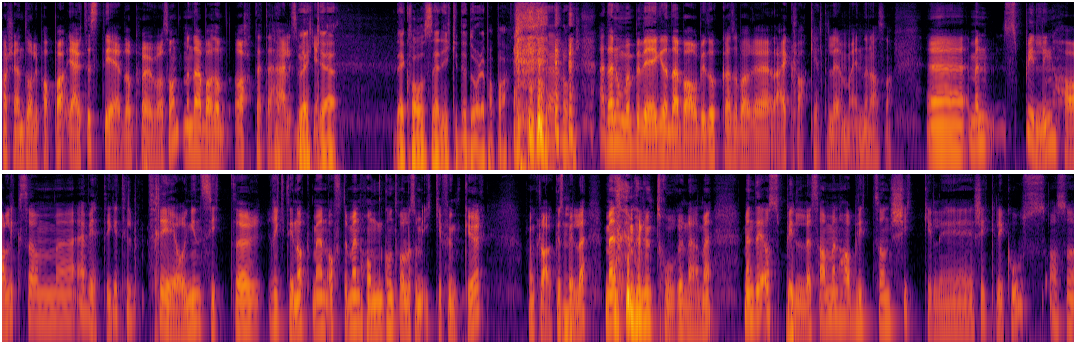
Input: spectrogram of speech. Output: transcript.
Kanskje jeg er en dårlig pappa. Jeg er jo til stede og prøver og sånt, men det er bare sånn åh, dette her er Du liksom er ikke Det kvalifiserer ikke til dårlig pappa. Det er lov. Nei, det er noe med å bevege den der Barbie-dukka. Altså bare, nei, jeg klarer ikke helt å leve meg inn i det, altså. Eh, men spilling har liksom eh, Jeg vet ikke, til og med treåringen sitter riktignok, men ofte med en håndkontroller som ikke funker. Hun klarer ikke å spille, men, men hun tror hun er med. Men det å spille sammen har blitt sånn skikkelig, skikkelig kos. Altså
